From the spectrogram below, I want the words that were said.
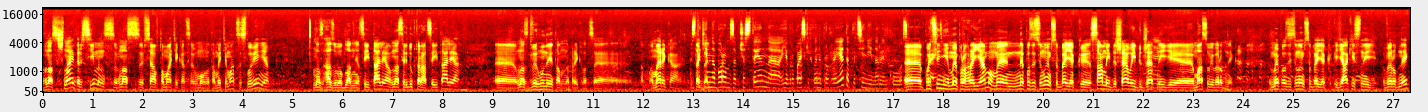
В нас Schneider, Siemens, в нас вся автоматика, це умовно там Етімат, це Словенія. У нас газове обладнання це Італія, у нас редуктора це Італія. Е, у нас двигуни, там, наприклад, це там, Америка і З так таким далі. набором запчастин е, європейських ви не програєте по ціні на ринку? Е, по ціні ми програємо, ми не позиціонуємо себе як е, самий дешевий бюджетний е, масовий виробник. Ми позиціонуємо себе як якісний виробник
